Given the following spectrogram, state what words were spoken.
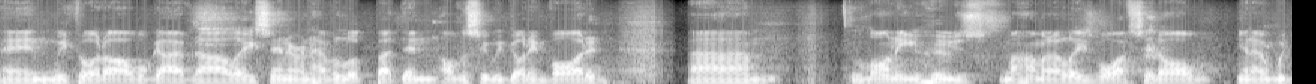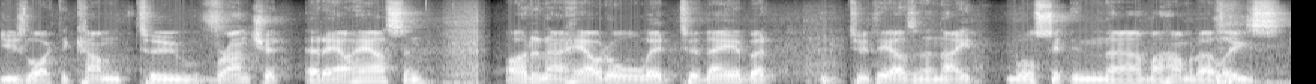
and we thought, oh, we'll go over to Ali Center and have a look. But then, obviously, we got invited. Um, Lonnie, who's Muhammad Ali's wife, said, "Oh, you know, would you like to come to brunch at, at our house?" And I don't know how it all led to there, but 2008, we'll sit in uh, Muhammad Ali's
